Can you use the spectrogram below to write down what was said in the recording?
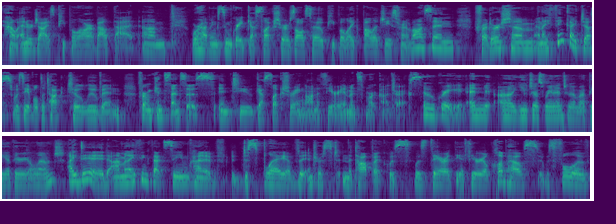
how energized people are about that. Um, we're having some great guest lecturers also, people like Balaji Srinivasan, Fred Ehrsam, and I think I just was able to talk Joe Lubin from ConsenSys into guest lecturing on Ethereum and smart contracts. Oh, great. And uh, you just ran into him at the Ethereal Lounge? I did. Um, and I think that same kind of display of the interest in the topic was, was there at the Ethereal Clubhouse. It was full of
